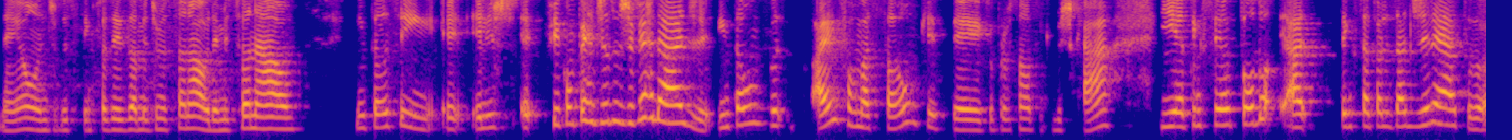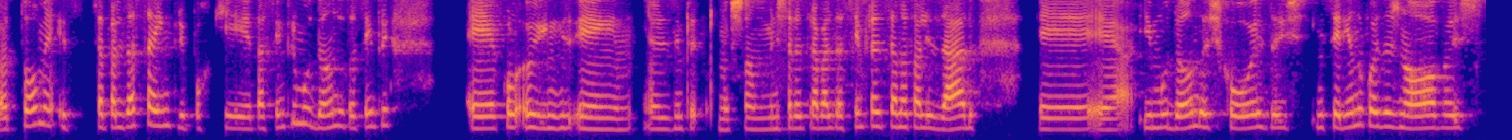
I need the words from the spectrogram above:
né, onde você tem que fazer exame admissional, demissional. Então, assim, eles ficam perdidos de verdade. Então, a informação que, é, que o profissional tem que buscar e é, tem que ser todo tem que ser atualizado direto, se atualizar sempre, porque está sempre mudando, está sempre é, em, em, como é que chama? O Ministério do Trabalho está sempre sendo atualizado é, e mudando as coisas, inserindo coisas novas,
